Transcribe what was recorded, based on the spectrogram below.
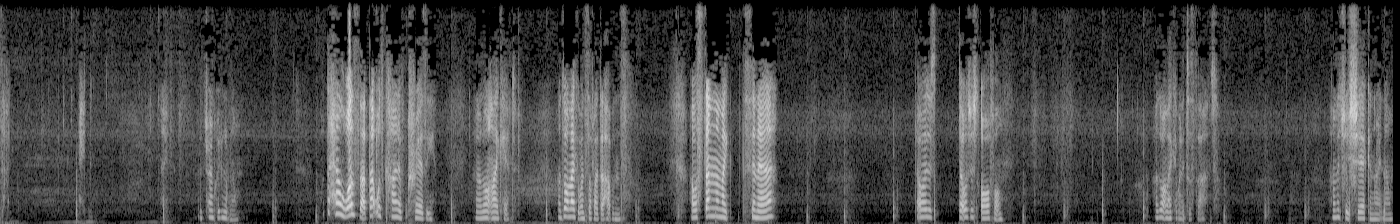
Seven. Eight. Let's try and quicken up now. What the hell was that? That was kind of crazy. And I don't like it. I don't like it when stuff like that happens. I was standing in like thin air. That was just that was just awful. I don't like it when it does that. I'm literally shaking right now.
